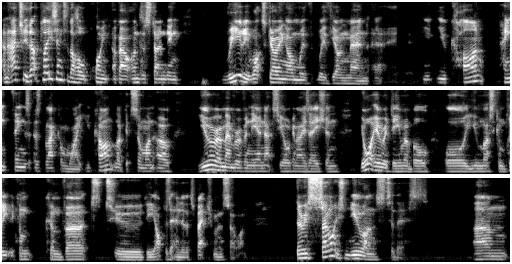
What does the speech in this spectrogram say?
And actually, that plays into the whole point about understanding really what's going on with with young men. Uh, you, you can't paint things as black and white. You can't look at someone, oh, you're a member of a neo-Nazi organization, you're irredeemable, or you must completely com- convert to the opposite end of the spectrum, and so on. There is so much nuance to this. Um,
